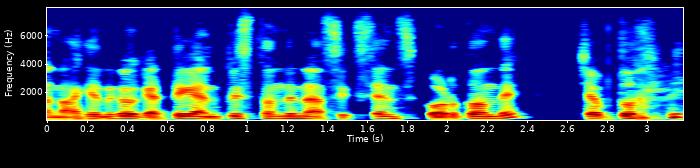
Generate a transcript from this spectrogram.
నాకెందుకో గట్టిగా అనిపిస్తుంది. నా సిక్స్ సెన్స్ కొడుతుంది చెప్తుంది.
